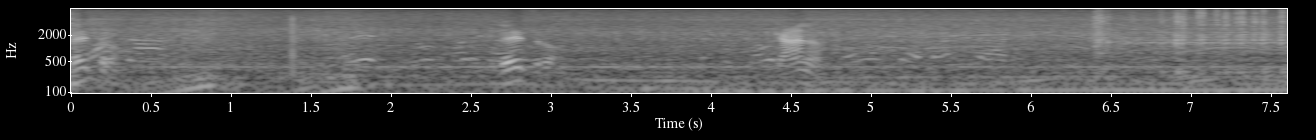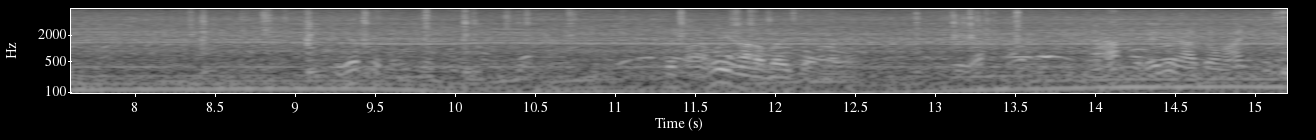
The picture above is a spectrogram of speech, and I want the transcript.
Retro. Retro. Cano. Fare voi una roba del genere? Ah, vedi un'altra macchina.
